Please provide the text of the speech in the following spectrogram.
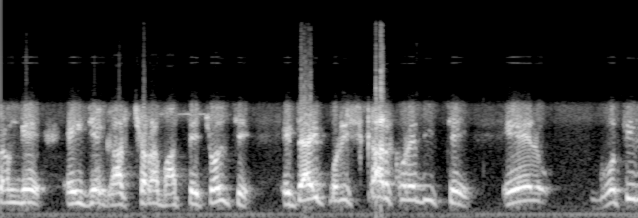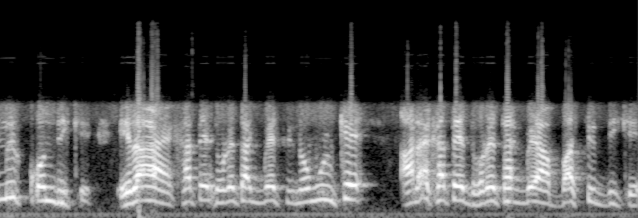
সঙ্গে এই যে গাঁটছড়া বাঁধতে চলছে, এটাই পরিষ্কার করে দিচ্ছে এর গতিমুখ কোন দিকে? এরা এক হাতে ধরে থাকবে তৃণমূলকে, আর এক হাতে ধরে থাকবে আব্বাস সিদ্দিকে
